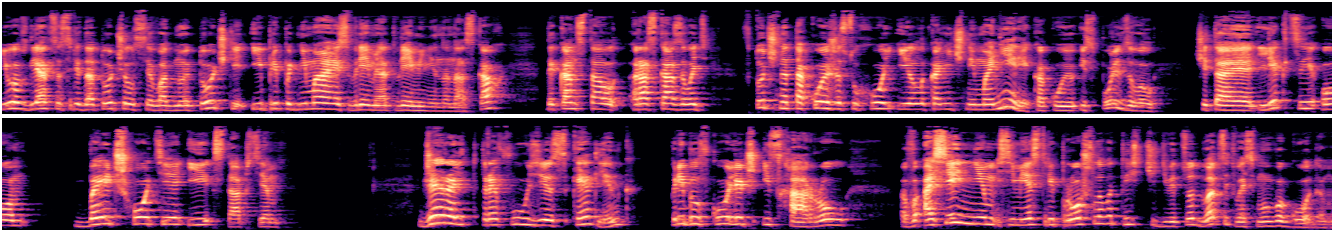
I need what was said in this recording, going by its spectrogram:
его взгляд сосредоточился в одной точке, и, приподнимаясь время от времени на носках, декан стал рассказывать в точно такой же сухой и лаконичной манере, какую использовал, читая лекции о Бейджхоте и Стапсе. Джеральд Трефузис Кэтлинг прибыл в колледж из Харроу в осеннем семестре прошлого 1928 года.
